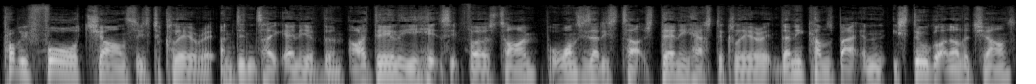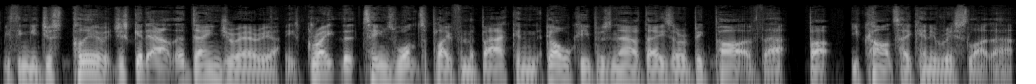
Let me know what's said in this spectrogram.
probably four chances to clear it and didn't take any of them. Ideally, he hits it first time, but once he's had his touch, then he has to clear it. Then he comes back and he's still got another chance. You're thinking, just clear it, just get it out of the danger area. It's great that teams want to play from the back, and goalkeepers nowadays are a big part of that, but you can't take any risks like that.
